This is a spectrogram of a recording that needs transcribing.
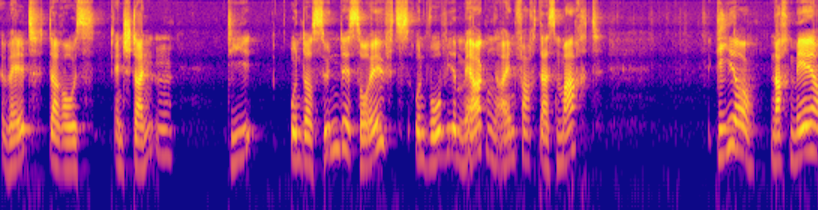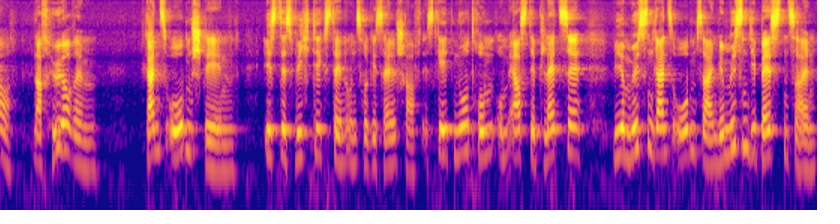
Welt daraus entstanden, die unter Sünde seufzt und wo wir merken einfach, dass Macht, Gier nach mehr, nach höherem, ganz oben stehen, ist das Wichtigste in unserer Gesellschaft. Es geht nur darum, um erste Plätze. Wir müssen ganz oben sein, wir müssen die Besten sein.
